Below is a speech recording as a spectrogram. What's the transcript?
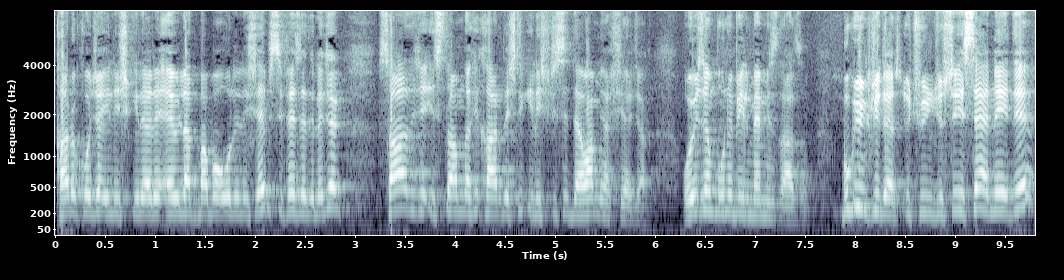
Karı koca ilişkileri, evlat baba oğul ilişkileri hepsi feshedilecek. Sadece İslam'daki kardeşlik ilişkisi devam yaşayacak. O yüzden bunu bilmemiz lazım. Bugünkü ders üçüncüsü ise neydi?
